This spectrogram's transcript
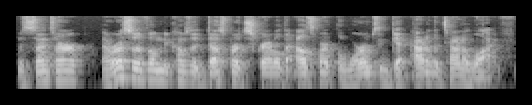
the center, and the rest of the film becomes a desperate scramble to outsmart the worms and get out of the town alive.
